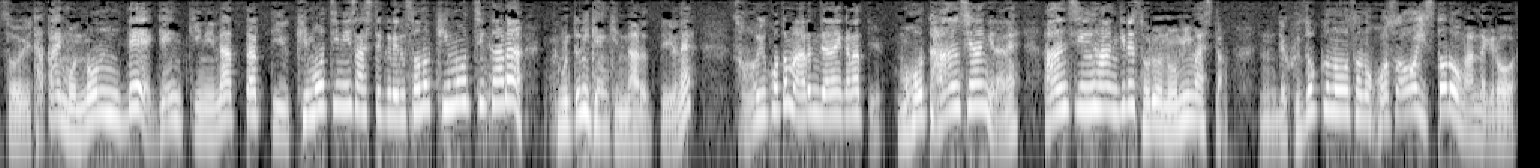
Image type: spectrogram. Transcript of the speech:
そういう高いもの飲んで元気になったっていう気持ちにさせてくれる、その気持ちから、本当に元気になるっていうね。そういうこともあるんじゃないかなっていう。もうほんと半信半疑だね。半信半疑でそれを飲みました。で、付属のその細いストローがあるんだけど、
